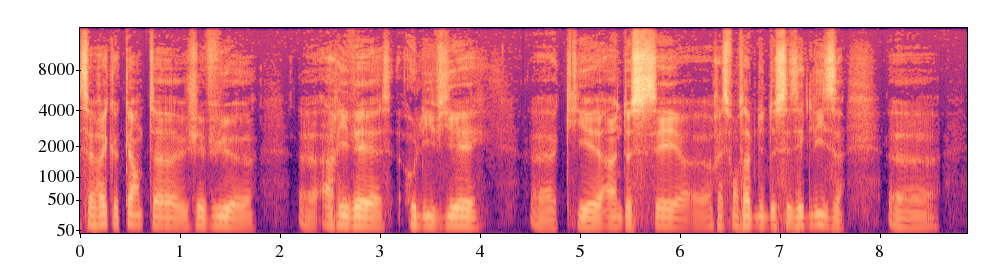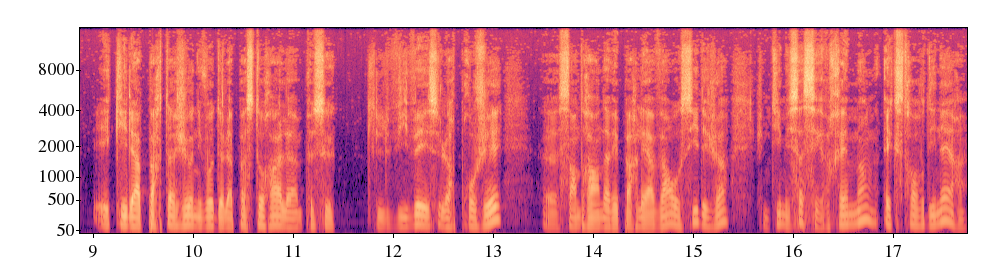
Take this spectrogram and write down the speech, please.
C'est vrai que quand euh, j'ai vu euh, arriver Olivier, qui est un de ces responsables d'une de ces églises, et qu'il a partagé au niveau de la pastorale un peu ce qu'il vivait, leur projet. Euh, Sandra en avait parlé avant aussi déjà. Je me dis, mais ça c'est vraiment extraordinaire.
